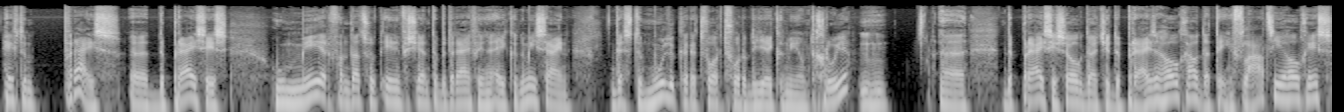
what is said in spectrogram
heeft een prijs. Eh, de prijs is hoe meer van dat soort inefficiënte bedrijven in een economie zijn, des te moeilijker het wordt voor die economie om te groeien. Mhm. Eh, de prijs is ook dat je de prijzen hoog houdt, dat de inflatie hoog is.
